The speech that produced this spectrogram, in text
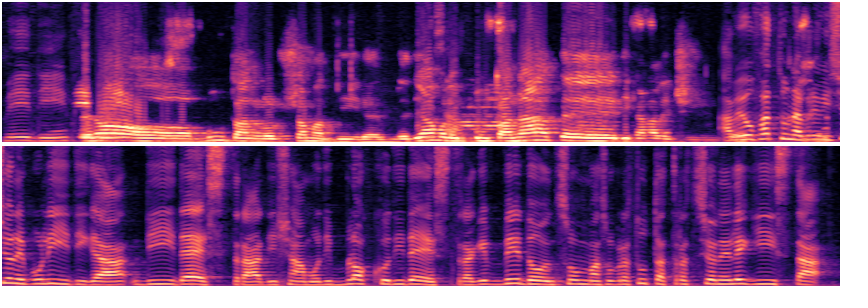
Vedi? Però Bhutan lo riusciamo a dire. Vediamo le butanate di Canale 5. Avevo fatto una previsione politica di destra, diciamo, di blocco di destra, che vedo, insomma, soprattutto attrazione leghista.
